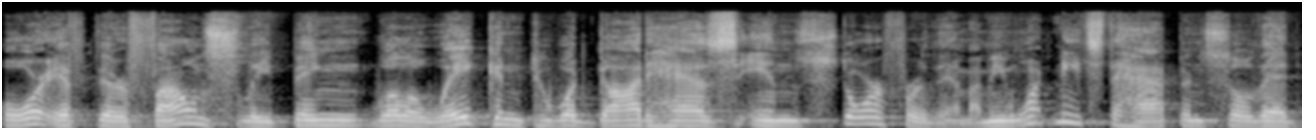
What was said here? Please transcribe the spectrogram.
Or if they're found sleeping, will awaken to what God has in store for them? I mean, what needs to happen so that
